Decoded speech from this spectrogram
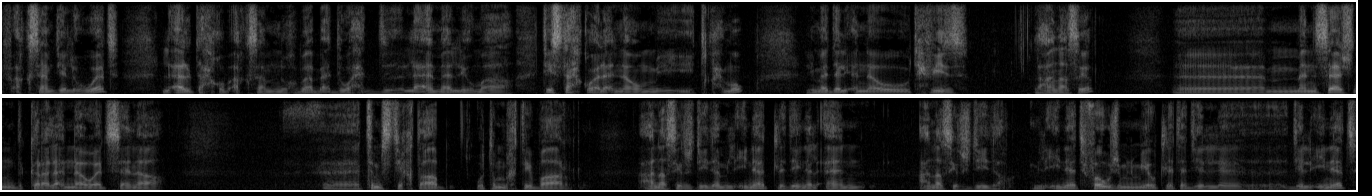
في أقسام ديال الهواة. الان التحقوا باقسام النخبة بعد واحد العمل اللي هما تيستحقوا على أنهم يتقحموا. لماذا؟ لأنه تحفيز العناصر. ما ننساش نذكر على أنه هذه السنة أه تم استقطاب وتم اختبار عناصر جديدة من الإناث. لدينا الآن عناصر جديدة من الإناث فوج من 103 ديال ديال الإناث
